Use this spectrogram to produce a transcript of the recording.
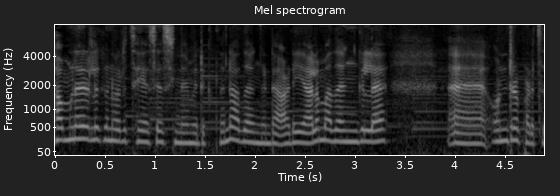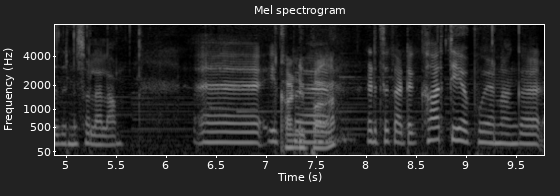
தமிழர்களுக்குன்னு ஒரு தேசிய சின்னம் இருக்குதுன்னு அது எங்கண்ட அடையாளம் அது எங்களை அஹ், ஒன்றுபடுத்துதுன்னு சொல்லலாம். அஹ், இப்ப எடுத்துக்காட்டு கார்த்திகை பூவை நாங்கள்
